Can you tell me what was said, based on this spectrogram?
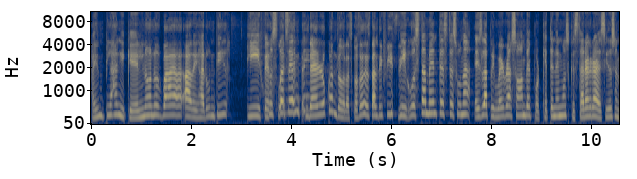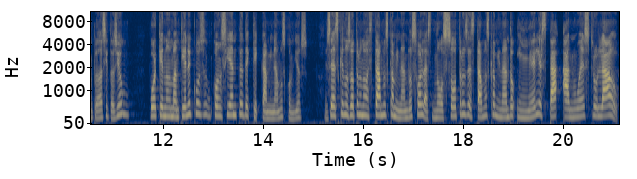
hay un plan y que Él no nos va a dejar hundir. Y justamente entenderlo cuando las cosas están difíciles. Y justamente esta es una es la primera razón de por qué tenemos que estar agradecidos en toda situación, porque nos mantiene conscientes de que caminamos con Dios. O sea, es que nosotros no estamos caminando solas, nosotros estamos caminando y Él está a nuestro lado.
